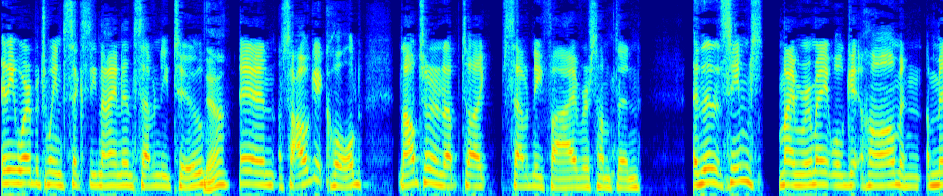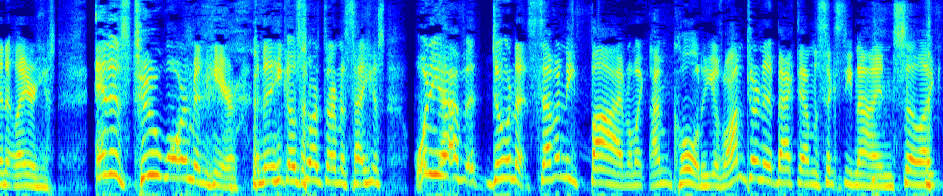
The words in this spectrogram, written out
anywhere between 69 and 72. Yeah. And so I'll get cold and I'll turn it up to like 75 or something. And then it seems my roommate will get home and a minute later he goes, It is too warm in here. And then he goes to our thermostat. He goes, What do you have it doing at 75? I'm like, I'm cold. He goes, Well, I'm turning it back down to 69. So, like,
